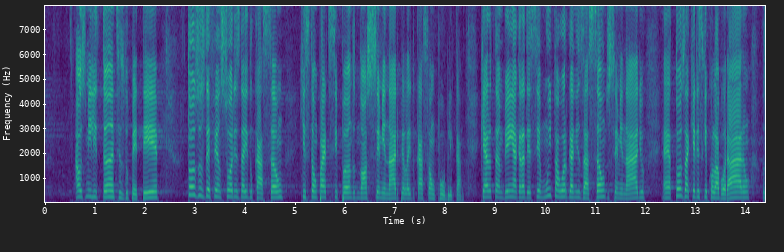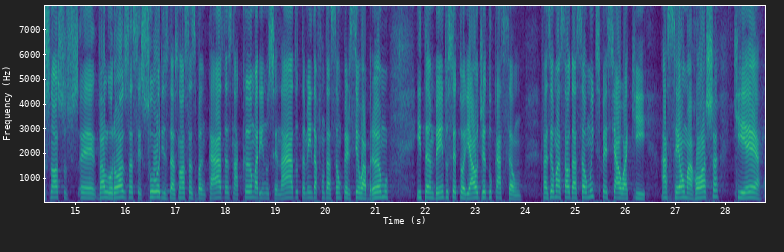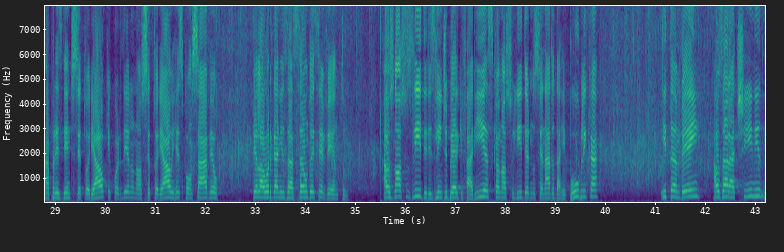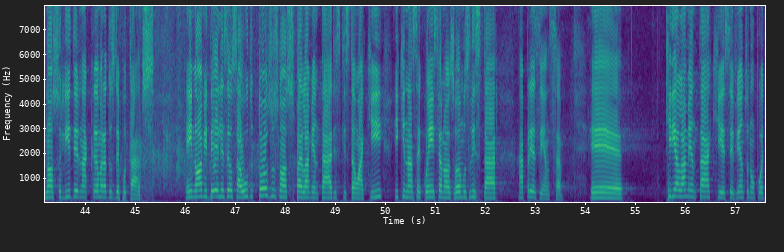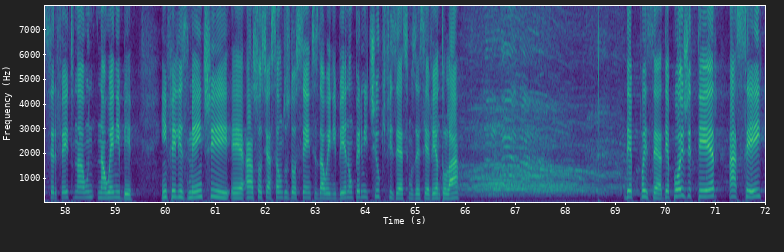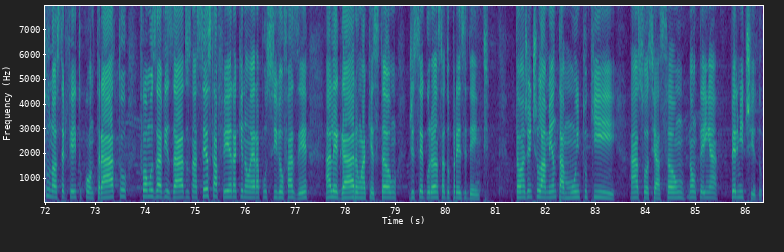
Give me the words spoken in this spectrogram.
aos militantes do PT, todos os defensores da educação que estão participando do nosso seminário pela educação pública. Quero também agradecer muito a organização do seminário, é, todos aqueles que colaboraram, os nossos é, valorosos assessores das nossas bancadas na Câmara e no Senado, também da Fundação Perseu Abramo e também do Setorial de Educação. Fazer uma saudação muito especial aqui a Selma Rocha, que é a presidente setorial, que coordena o nosso setorial e responsável pela organização desse evento aos nossos líderes, Lindbergh Farias, que é o nosso líder no Senado da República, e também ao Zaratini, nosso líder na Câmara dos Deputados. Em nome deles, eu saúdo todos os nossos parlamentares que estão aqui e que, na sequência, nós vamos listar a presença. É, queria lamentar que esse evento não pôde ser feito na, na UNB. Infelizmente, é, a Associação dos Docentes da UNB não permitiu que fizéssemos esse evento lá. Depois, é, depois de ter aceito, nós ter feito o contrato, fomos avisados na sexta-feira que não era possível fazer, alegaram a questão de segurança do presidente. Então, a gente lamenta muito que a associação não tenha permitido.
